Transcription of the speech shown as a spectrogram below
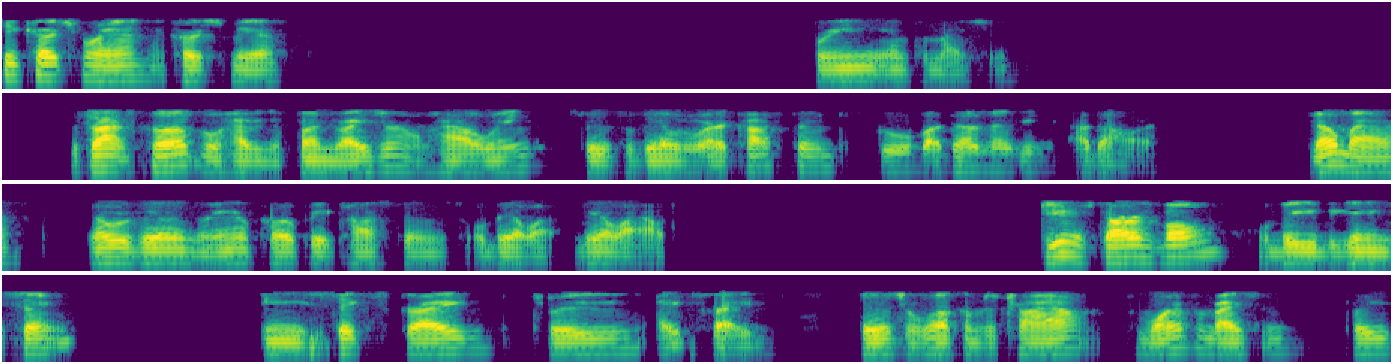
See Coach Moran and Coach Smith for any information. The Science Club will having a fundraiser on Halloween. Students will be able to wear a costume to school by donating a dollar. No mask, no revealing or inappropriate costumes will be, al- be allowed. Junior Scholars Bowl will be beginning soon. Any sixth grade through eighth grade students are welcome to try out. For more information, please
